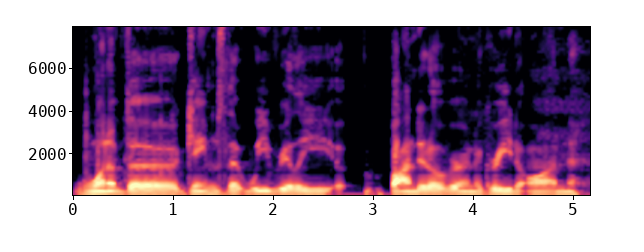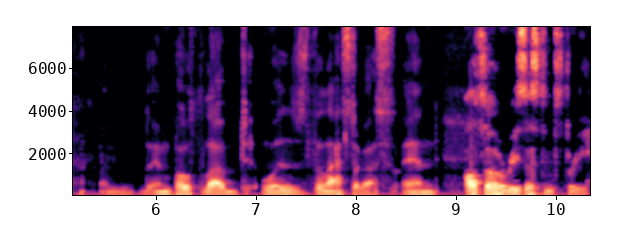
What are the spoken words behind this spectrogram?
one of the games that we really bonded over and agreed on um, and both loved was The Last of Us. And Also, Resistance Three.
